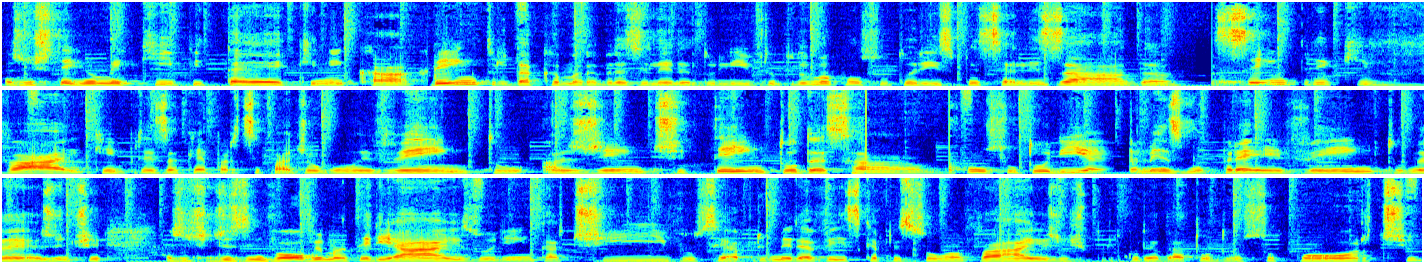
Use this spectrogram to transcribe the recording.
a gente tem uma equipe técnica dentro da Câmara Brasileira do Livro, para uma consultoria especializada. Sempre que vai, que a empresa quer participar de algum evento, a gente tem toda essa consultoria mesmo pré-evento, né? A gente, a gente desenvolve materiais orientativos, se é a primeira vez que a pessoa vai, a gente procura dar todo um suporte.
